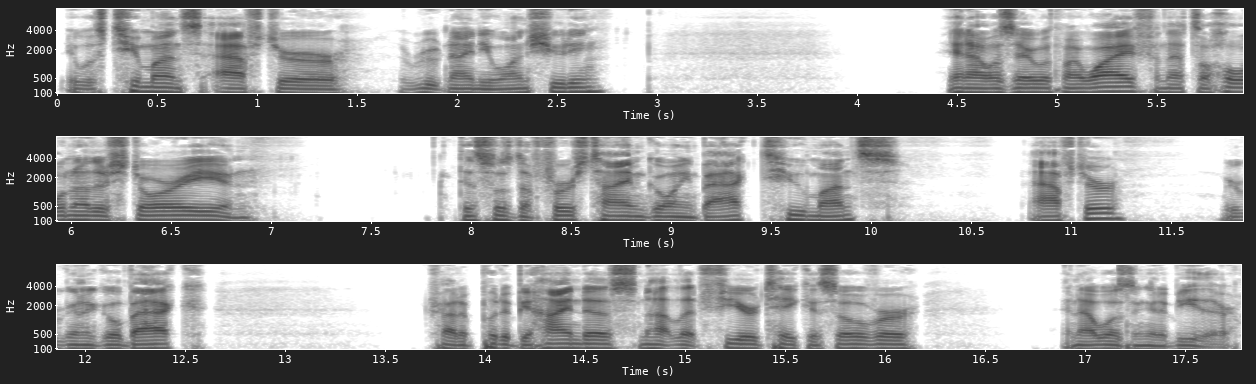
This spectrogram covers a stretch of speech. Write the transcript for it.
it was two months after the Route 91 shooting. And I was there with my wife, and that's a whole nother story. And this was the first time going back two months after. We were going to go back, try to put it behind us, not let fear take us over. And I wasn't going to be there.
